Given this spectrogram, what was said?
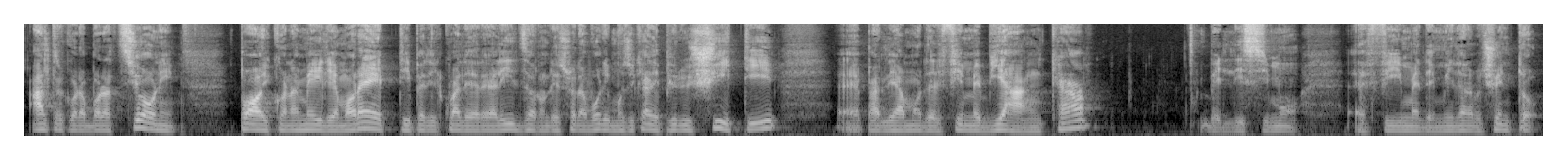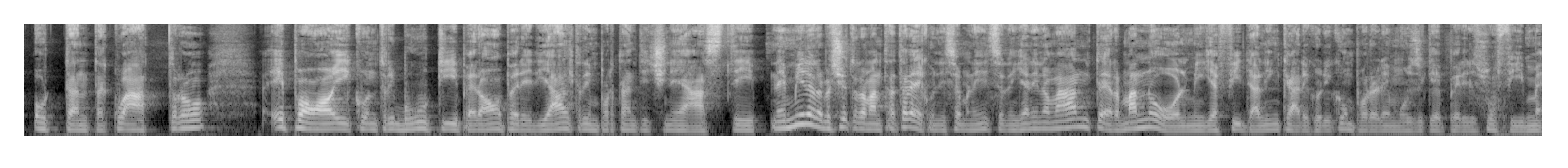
Altre collaborazioni poi con Amelia Moretti, per il quale realizzano dei suoi lavori musicali più riusciti, eh, parliamo del film Bianca, bellissimo film del 1984 e poi contributi per opere di altri importanti cineasti. Nel 1993, quindi siamo all'inizio degli anni 90, Ermanno Olmi gli affida l'incarico di comporre le musiche per il suo film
